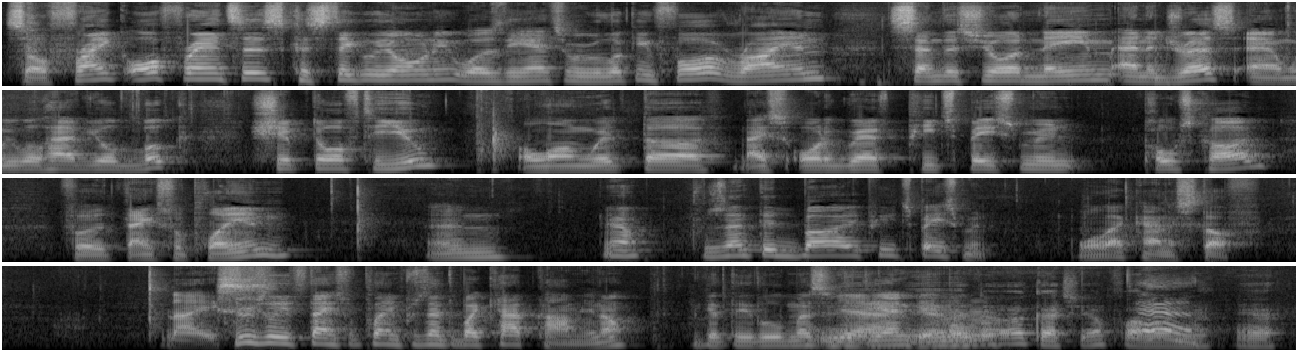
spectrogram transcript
So Frank or Francis Castiglione was the answer we were looking for. Ryan, send us your name and address, and we will have your book shipped off to you, along with a nice autographed Pete's Basement postcard for thanks for playing, and you know presented by Pete's Basement, all that kind of stuff. Nice. Usually it's thanks for playing presented by Capcom. You know, you get the little message at the end. Yeah, game over. I got you. I'm following you. Yeah.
